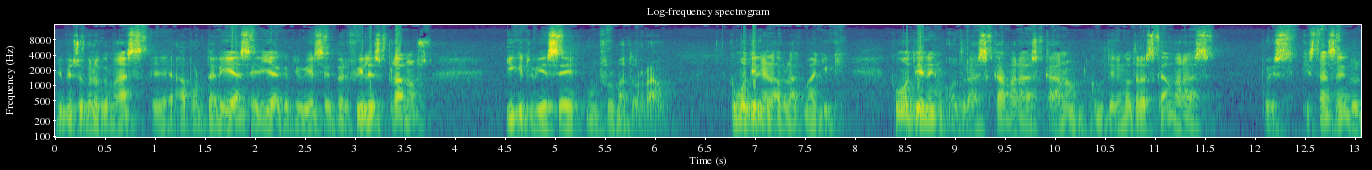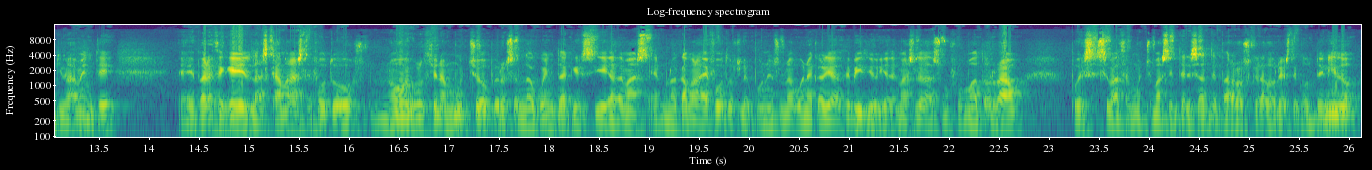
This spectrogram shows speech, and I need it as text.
yo pienso que lo que más eh, aportaría sería que tuviese perfiles planos y que tuviese un formato RAW. ¿Cómo tiene la Blackmagic? como tienen otras cámaras Canon, como tienen otras cámaras pues, que están saliendo últimamente. Eh, parece que las cámaras de fotos no evolucionan mucho, pero se han dado cuenta que si además en una cámara de fotos le pones una buena calidad de vídeo y además le das un formato RAW, pues se va a hacer mucho más interesante para los creadores de contenido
